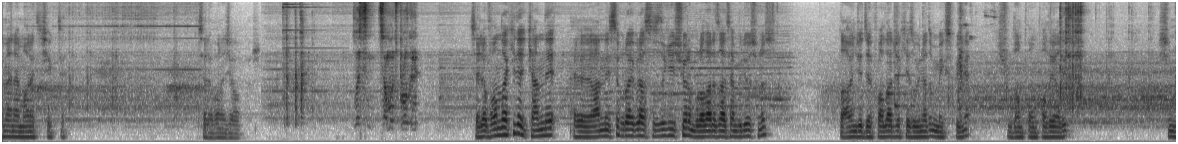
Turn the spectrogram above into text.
Hemen emaneti çekti. Telefona cevap ver. Telefondaki de kendi e, annesi burayı biraz hızlı geçiyorum. Buraları zaten biliyorsunuz. Daha önce defalarca kez oynadım Max Payne'i. Şuradan pompalıyı alayım. Şimdi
